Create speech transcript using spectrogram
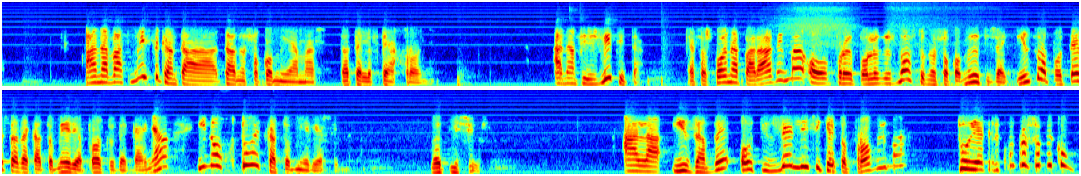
Αναβαθμίστηκαν τα, τα νοσοκομεία μας τα τελευταία χρόνια. Αναμφισβήτητα. Θα σας πω ένα παράδειγμα, ο προϋπολογισμός του νοσοκομείου της Ακίνθου από 4 εκατομμύρια πρώτους 19 είναι 8 εκατομμύρια σήμερα. Νοτήσιους. αλλά είδαμε ότι δεν λύθηκε το πρόβλημα του ιατρικού προσωπικού.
